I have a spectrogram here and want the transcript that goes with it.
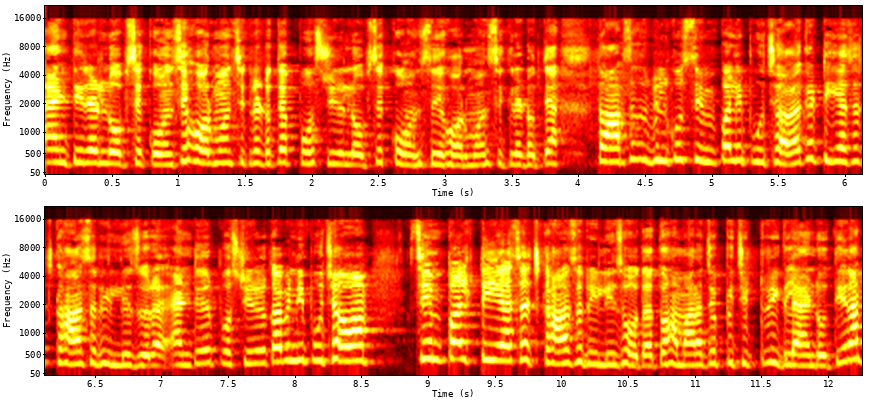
एंटीरियर लोब से कौन से हार्मोन सीक्रेट होते हैं? पोस्टीरियर लोब से कौन से हार्मोन सीक्रेट होते हैं? तो आपसे तो बिल्कुल सिंपल ही पूछा हुआ है कि टीएसएच कहाँ से रिलीज़ हो रहा एंटीरियर पोस्टीरियर का भी नहीं पूछा हुआ। सिंपल टी एस एच कहाँ से रिलीज़ होता है? तो हमारा जो पिचिट्री ग्लैंड होती है ना,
